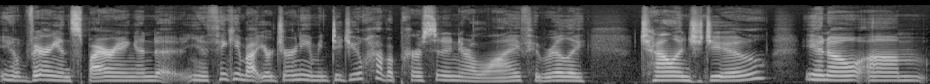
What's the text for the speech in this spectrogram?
you know very inspiring, and uh, you know thinking about your journey. I mean, did you have a person in your life who really challenged you, you know, um,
